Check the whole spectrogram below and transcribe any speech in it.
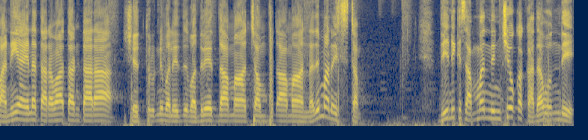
పని అయిన తర్వాత అంటారా శత్రువుని వలి వదిలేద్దామా చంపుదామా అన్నది మన ఇష్టం. దీనికి సంబంధించి ఒక కథ ఉంది.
